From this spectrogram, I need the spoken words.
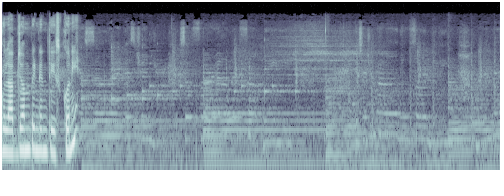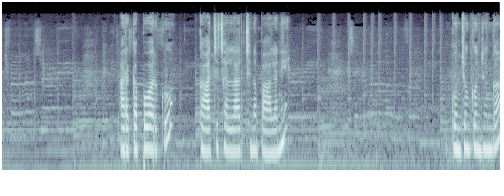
గులాబ్ జామ్ పిండిని తీసుకొని అరకప్పు వరకు కాచి చల్లార్చిన పాలని కొంచెం కొంచెంగా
